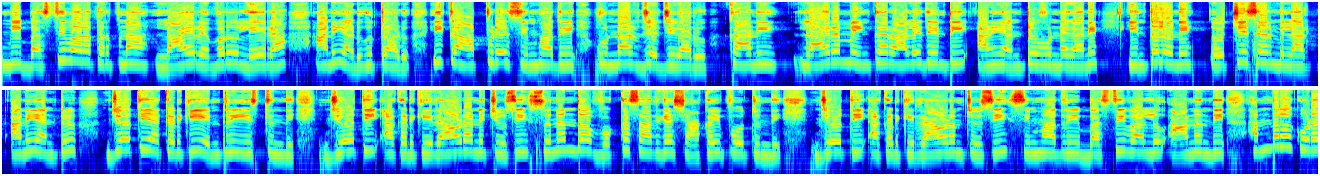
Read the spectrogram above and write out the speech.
మీ బస్తీ వాళ్ళ తరపున లాయర్ ఎవరూ లేరా? అని అడుగుతాడు. ఇక అప్పుడే సింహాద్రి ఉన్నారు జడ్జి గారు కానీ లాయరమ్మ ఇంకా రాలేదేంటి? అని అంటూ ఉండగానే ఇంతలోనే వచ్చేసాను మిలా అని అంటూ జ్యోతి అక్కడికి ఎంట్రీ ఇస్తుంది. జ్యోతి అక్కడికి రావడాన్ని చూసి సునంద ఒక్కసారిగా షాక్ అయిపోతుంది. జ్యోతి అక్కడికి రావడం చూసి సింహాద్రి బస్తీ వాళ్ళు ఆనంది అందరూ కూడా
